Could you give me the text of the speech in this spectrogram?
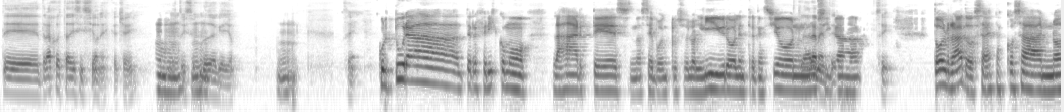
te trajo estas decisiones, ¿cachai? Estoy seguro de aquello. Sí. Cultura, te referís como las artes, no sé, pues incluso los libros, la entretención, Claramente. música, Sí. todo el rato. O sea, estas cosas no,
